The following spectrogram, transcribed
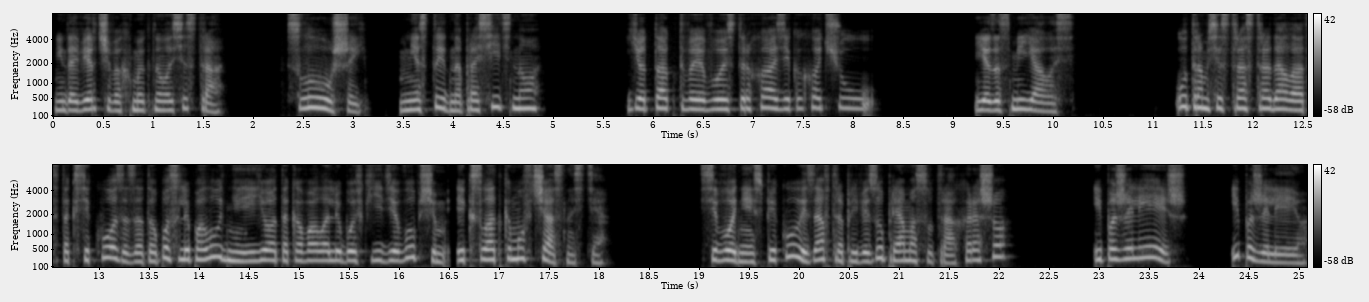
Недоверчиво хмыкнула сестра. Слушай, мне стыдно просить, но... Я так твоего Эстерхазика хочу... Я засмеялась. Утром сестра страдала от токсикоза, зато после полудня ее атаковала любовь к еде в общем и к сладкому в частности. Сегодня испеку и завтра привезу прямо с утра, хорошо? И пожалеешь, и пожалею.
